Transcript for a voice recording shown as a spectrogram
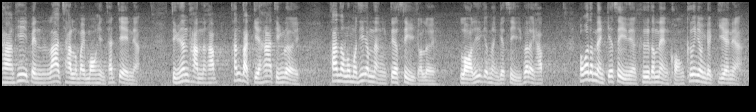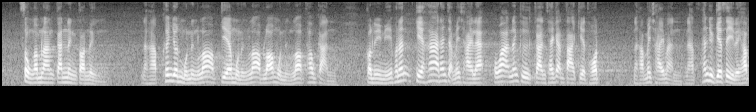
ทางที่เป็นลาดชันลงไปมองเห็นชัดเจนเนี่ยสิ่งที่ท่านทำนะครับ ท่านตัดเกียร์5ทิ้งเลย ท่านต้องลงมาที่ตำแหน่งเกียร์4ก่อนเลย รอที่ตำแหน่งเกียร์4เพื่ออะไรครับ เพราะว่าตำแหน่งเกียร์4เนี่ยคือตำแหน่งของเครื่องยนต์กับเกียร์เนี่ยส่งกำลังกัน 1 ต่อ1นะครับเครื่องยนต์หมุนหนึ่งรอบเกียร์หมุนหนึ่งรอบล้อหมุนหนึ่งรอบเท่ากัน กรณีนี้เพราะนั้นเกียร์5ท่านจะไม่ใช้แล้วเพราะว่านั่นคือการใช้กันตาเกียร์ทดนะครับไม่ใช้มันนะครับท่านอยู่เกียร์4เลยครับ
